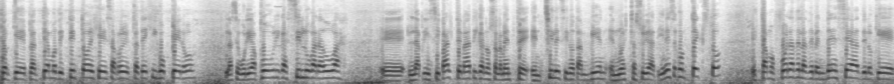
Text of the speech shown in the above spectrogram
porque planteamos distintos ejes de desarrollo estratégico, pero la seguridad pública es sin lugar a dudas eh, la principal temática no solamente en Chile, sino también en nuestra ciudad. Y en ese contexto estamos fuera de las dependencias de lo que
